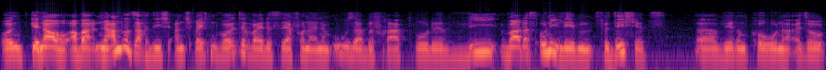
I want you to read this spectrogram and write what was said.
Und genau, aber eine andere Sache, die ich ansprechen wollte, weil das ja von einem USA befragt wurde, wie war das Unileben für dich jetzt äh, während Corona? Also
